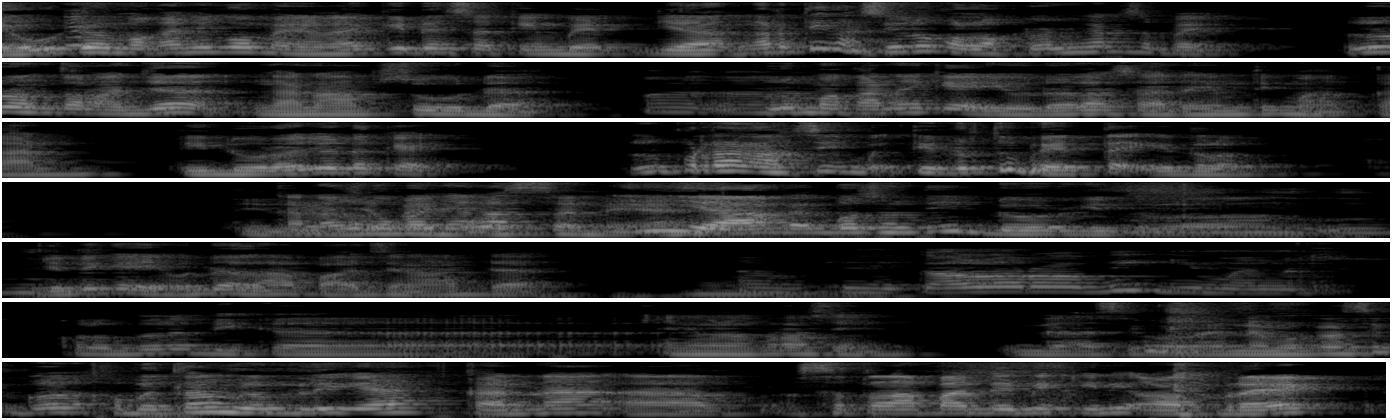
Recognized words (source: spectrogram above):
ya udah makanya gue main lagi deh saking bed. Ya ngerti gak sih lu kalau lockdown kan sampai lu nonton aja nggak nafsu udah. Heeh. Lu makannya kayak ya udahlah seadanya yang penting makan. Tidur aja udah kayak lu pernah gak sih tidur tuh bete gitu loh. Tidur Karena lu kebanyakan bosen ya. Iya, sampai bosan tidur gitu loh. Hmm, hmm, hmm. Jadi kayak ya udahlah apa aja yang ada. Oke, kalau Robi gimana? Kalau gue lebih ke Animal Crossing. Enggak sih kalau Animal Crossing gue kebetulan belum beli ya karena uh, setelah pandemik ini outbreak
